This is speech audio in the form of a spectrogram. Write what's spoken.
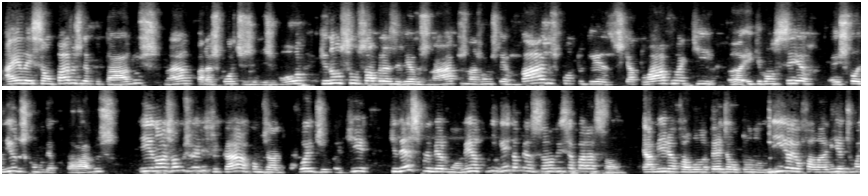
a eleição para os deputados, né, para as cortes de Lisboa, que não são só brasileiros natos, nós vamos ter vários portugueses que atuavam aqui uh, e que vão ser escolhidos como deputados. E nós vamos verificar, como já foi dito aqui, que nesse primeiro momento ninguém está pensando em separação a Miriam falou até de autonomia, eu falaria de uma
